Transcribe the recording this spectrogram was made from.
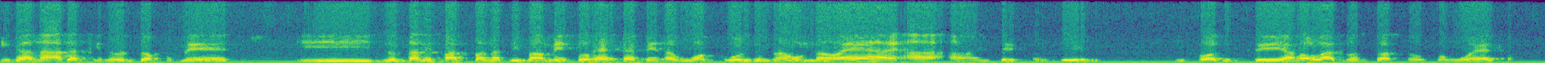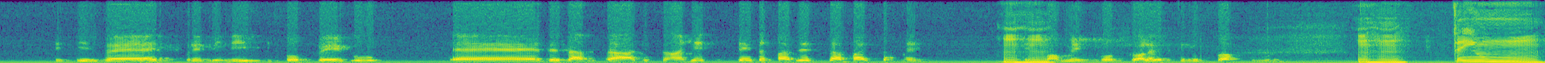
Enganado assim nos documentos e não está nem participando ativamente ou recebendo alguma coisa, não, não é a, a, a intenção dele e pode ser arrolado numa situação como essa se tiver desprevenido, se for pego é, desavisado. Então a gente tenta fazer esse trabalho também, uhum. principalmente com os colegas que nos procuram. Uhum. Tem um,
